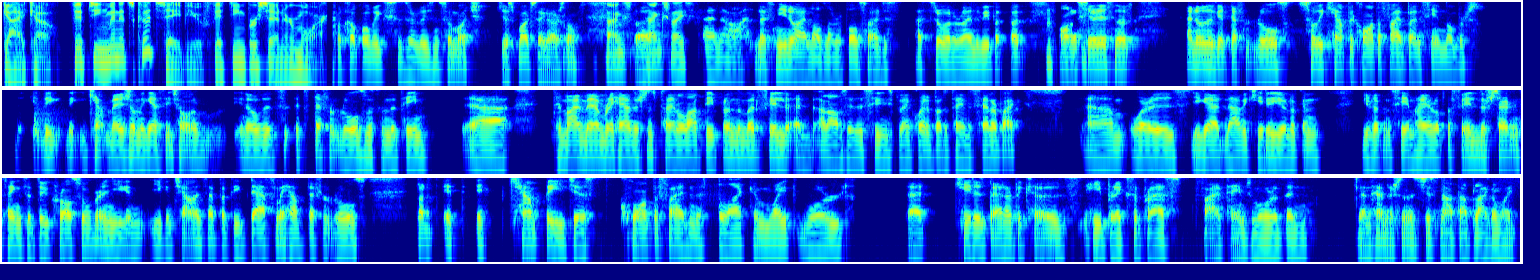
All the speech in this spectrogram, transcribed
Geico. 15 minutes could save you 15% or more. A couple of weeks because they're losing so much, just much like Arsenal. Thanks, but, thanks, mate. And uh, listen, you know I love Liverpool, so I just I throw it around a bit. But, but on a serious note, I know they've got different rules, so they can't be quantified by the same numbers. They, they, you can't measure them against each other. You know, it's it's different rules within the team. Uh, to my memory, Henderson's playing a lot deeper in the midfield, and, and obviously this season's playing quite a bit of time at centre back. Um, whereas you get Naby you're looking you're looking to see him higher up the field. There's certain things that do cross over, and you can you can challenge that, but they definitely have different roles. But it it can't be just quantified in this black and white world that Keita is better because he breaks the press five times more than than Henderson. It's just not that black and white.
